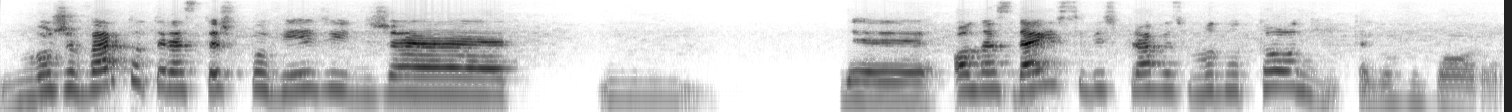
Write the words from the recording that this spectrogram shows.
Może warto teraz też powiedzieć, że mm, e, ona zdaje sobie sprawę z monotonii tego wyboru.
